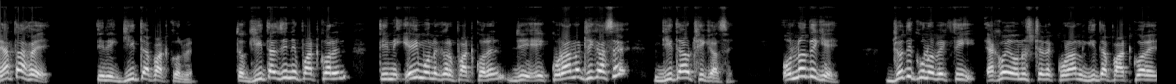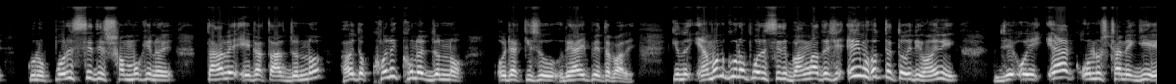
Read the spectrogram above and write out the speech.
নেতা হয়ে তিনি গীতা পাঠ করবেন। তো গীতা যিনি পাঠ করেন, তিনি এই মনে করে পাঠ করেন যে এই কোরআনও ঠিক আছে, গীতাও ঠিক আছে। অন্যদিকে যদি কোনো ব্যক্তি একই অনুষ্ঠানে কোরআন, গীতা পাঠ করে, কোনো পরিস্থিতির সম্মুখীন হয়, তাহলে এটা তার জন্য হয়তো ক্ষণিক্ষণের জন্য ওইটা কিছু রেহাই পেতে পারে। কিন্তু এমন কোনো পরিস্থিতি বাংলাদেশে এই মুহূর্তে তৈরি হয়নি যে ওই এক অনুষ্ঠানে গিয়ে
